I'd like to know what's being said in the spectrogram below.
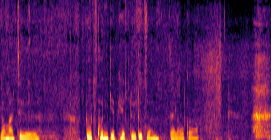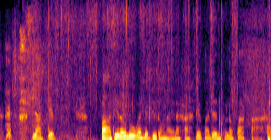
เรามาเจอรถคนเก็บเห็ดด้วยทุกคน แต่เราก็ อยากเก็บป่าที่เรารู้ว่าเห็ดอยู่ตรงไหนนะคะ เรียกว่าเดินคนละฟากป่าค่ะ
